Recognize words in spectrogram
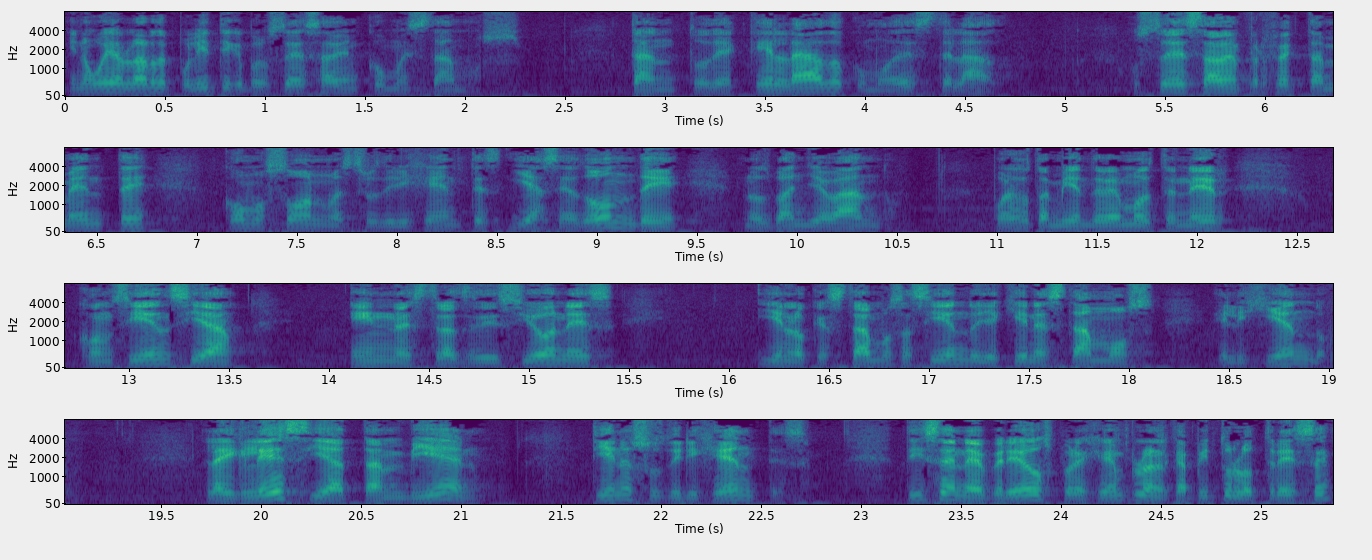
Y no voy a hablar de política, pero ustedes saben cómo estamos, tanto de aquel lado como de este lado. Ustedes saben perfectamente cómo son nuestros dirigentes y hacia dónde nos van llevando. Por eso también debemos tener conciencia en nuestras decisiones y en lo que estamos haciendo y a quién estamos eligiendo. La iglesia también tiene sus dirigentes. Dice en Hebreos, por ejemplo, en el capítulo 13,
